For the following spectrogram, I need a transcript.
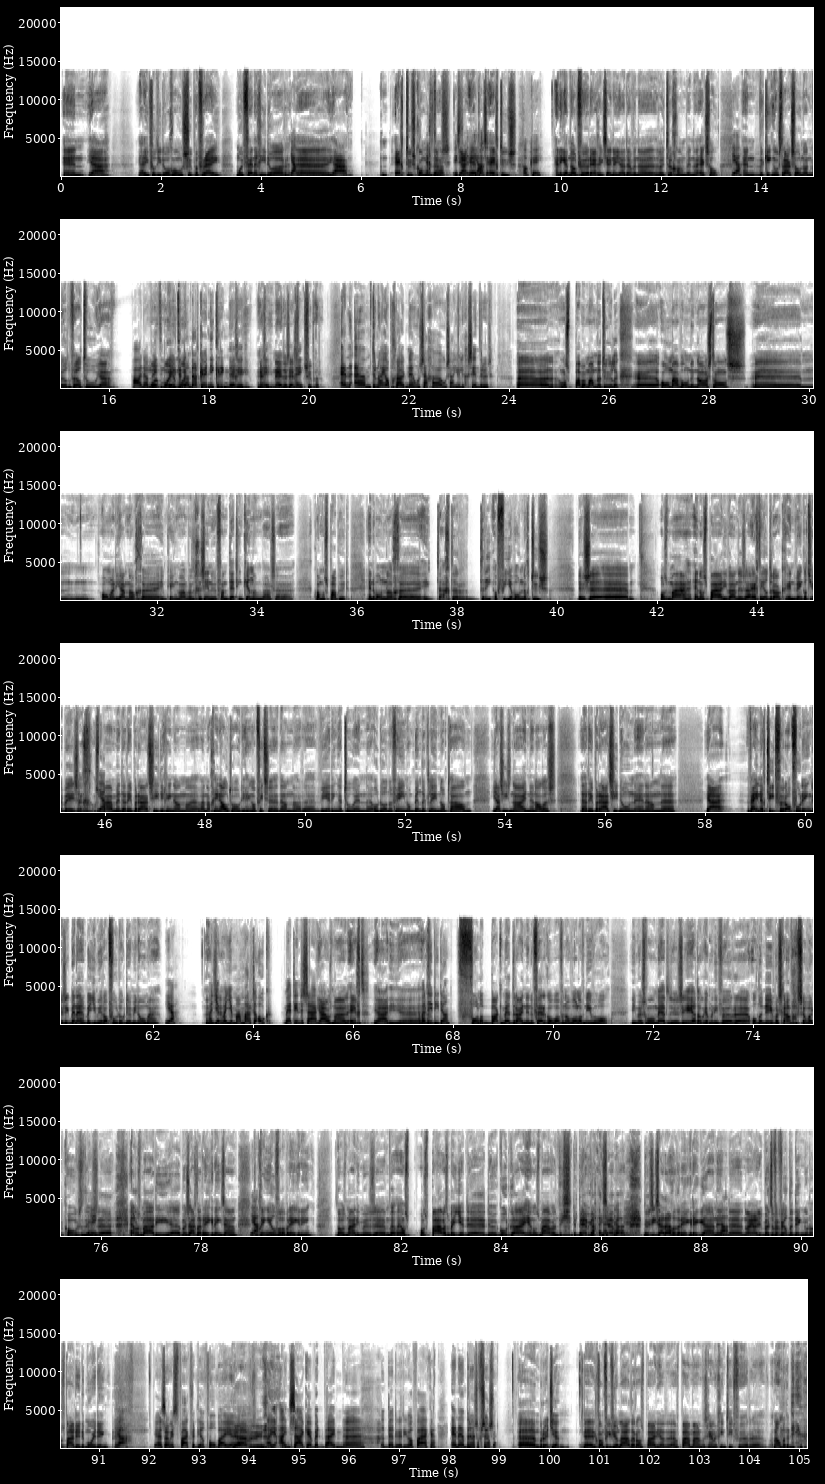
En ja, ja, je voelt je door gewoon super vrij. Mooi vennig hierdoor. Ja. Ja, ja echt thuis komen is dat. thuis, is ja, dat is echt thuis. Oké. En ik heb nou het voorrecht. Ik zei nou ja, dat we, naar, dat we terug gaan binnen Excel. Ja. En we kijken ook straks zo naar het Muldenveld toe. Ja, Ah, nou, Mooi- beter, beter mooi- dan dat kun je niet krijgen, denk echt ik. niet. Nee. niet. Nee, dat is echt Nee. super. En ehm, toen hij opgeruimd, nee, hoe, zag, eh, hoe zag jullie gezin eruit? Eh, ons papa en mam natuurlijk. Eh, oma woonde naast ons. Ehm, oma die had nog even kijken, was een gezin van 13 kinderen eh, kwam ons pap uit. En er woonden nog, ik dacht er drie of vier woonden nog thuis. Dus eh, ons ma en ons pa die waren dus echt heel druk in het winkeltje bezig. Ons Ja. pa met de reparatie, die ging dan, eh we nog geen auto, die ging op fietsen dan naar eh Weerdingen toe en uh, Odorneveen om binderkleden op te halen. Jassies naaien en alles. eh, reparatie doen en dan, eh, ja, weinig tijd voor opvoeding. Dus ik ben echt een beetje meer opvoed ook door mijn oma. Ja, want Dus, je, eh, want je man werkte ook met in de zaak. ja, ons maar echt. Ja, die, eh, en wat deed die dan? volle bak metdraaien in de verkoop, of het nou wol of niet wol. Die moest gewoon met. Dus hij had ook helemaal niet voor uh, ondernemerschap of zo wat koos. Dus, uh, en ons ma die uh, moest achter rekening aan. Ja. Toen ging heel veel op rekening. Ons ma die moest, ons, ons pa was een beetje de, de good guy en ons ma was een beetje de bad guy, zeg maar. Dus die zat achter de rekening aan en ja. nou ja, die moest een vervelende ding doen. Ons pa deed een mooi ding. Ja. Ja, zo is het vaak verdeeld vol bij, uh, ja, bij je eindzaken met wijn. Uh, dat, dat doe je wel vaker. En uh, broers of zussen? Een brutje. Uh, ik kwam Vivio later. Ons pa die had een paar maanden waarschijnlijk geen tijd voor uh, een andere ding.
